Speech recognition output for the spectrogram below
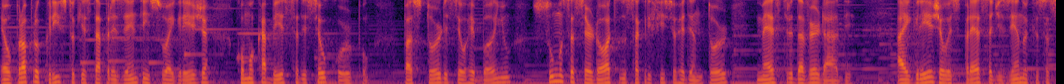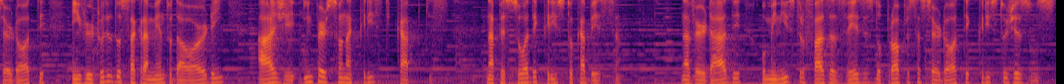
é o próprio Cristo que está presente em sua igreja como cabeça de seu corpo, pastor de seu rebanho, sumo sacerdote do sacrifício redentor, mestre da verdade a Igreja o expressa dizendo que o sacerdote, em virtude do sacramento da ordem, age in persona Christi captis, na pessoa de Cristo cabeça. Na verdade, o ministro faz as vezes do próprio sacerdote Cristo Jesus.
